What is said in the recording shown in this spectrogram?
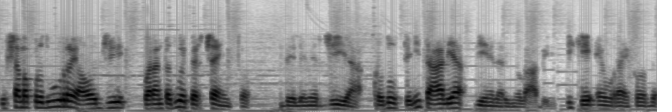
riusciamo a produrre oggi il 42% dell'energia prodotta in Italia viene da rinnovabili, il che è un record.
